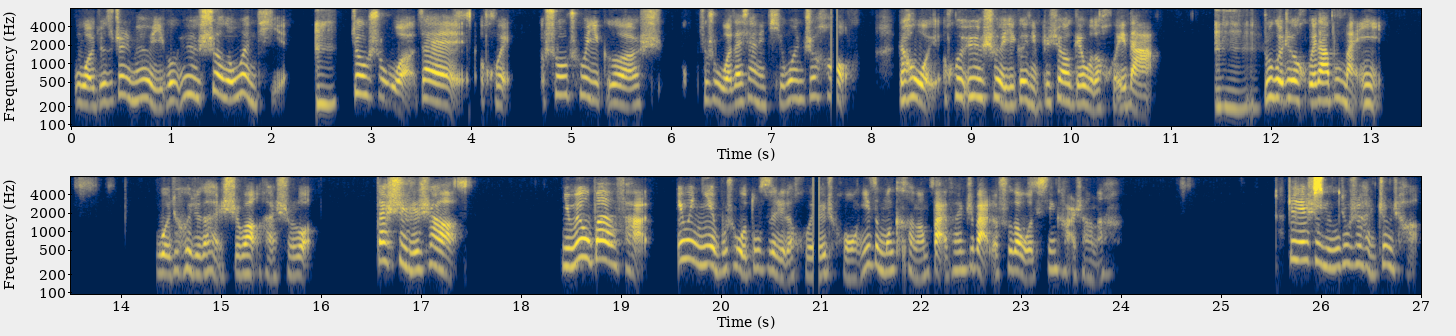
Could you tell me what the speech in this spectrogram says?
我觉得这里面有一个预设的问题，嗯就是我在回说出一个是，就是我在向你提问之后，然后我会预设一个你必须要给我的回答，嗯，如果这个回答不满意，我就会觉得很失望、很失落。但事实上，你没有办法，因为你也不是我肚子里的蛔虫，你怎么可能百分之百的说到我的心坎儿上呢？这件事情就是很正常。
